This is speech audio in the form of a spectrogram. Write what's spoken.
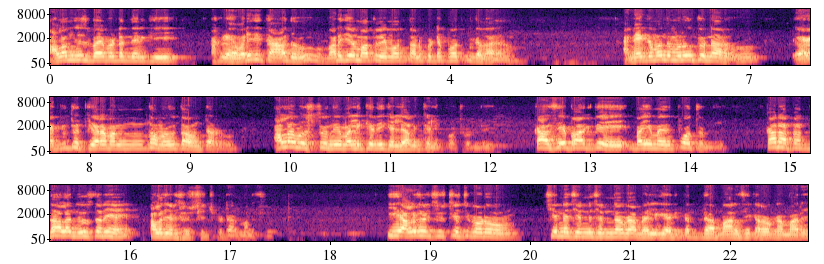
అలం చూసి భయపడ్డం దీనికి? అక్కడ ఎవరికి కాదు. మనకి మాత్రం ఏమవుతుంది అనుకుంటే పోతుంది కదా. అనేక మంది మునుగుతున్నారు. ఎదుగుతూ తీరమంతా మునుగుతూ ఉంటారు. అలా వస్తుంది మళ్ళీ కిందికి వెళ్ళడానికి వెళ్ళిపోతుంది. కాసేపు ఆగితే భయం అనేది పోతుంది. కానీ ఆ పెద్ద అలా చూస్తేనే అలజడి సృష్టించుకుంటారు మనసు. ఈ అలజడి సృష్టించుకోవడం చిన్న చిన్న చిన్నగా మెలిగి అది పెద్ద మానసిక రోగంగా మారి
